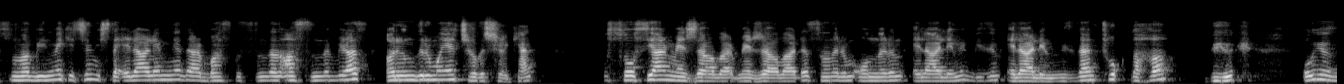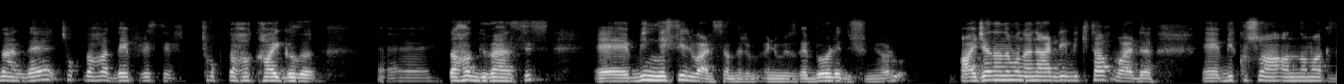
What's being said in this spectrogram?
sunabilmek için işte el alem ne der baskısından aslında biraz arındırmaya çalışırken bu sosyal mecralar mecralarda sanırım onların el alemi bizim el alemimizden çok daha büyük. O yüzden de çok daha depresif, çok daha kaygılı, e, daha güvensiz e, bir nesil var sanırım önümüzde. Böyle düşünüyorum. Aycan Hanım'ın önerdiği bir kitap vardı. E, bir kuşağı anlamak, Z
